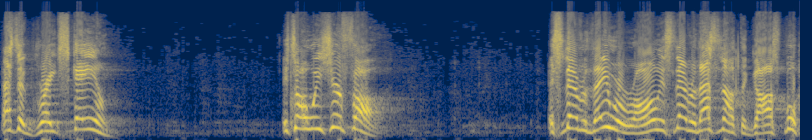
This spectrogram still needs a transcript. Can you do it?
That's a great scam. It's always your fault. It's never they were wrong. It's never that's not the gospel.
